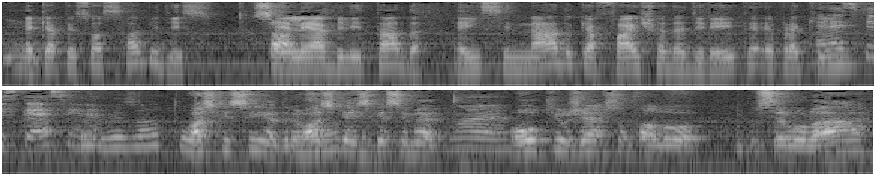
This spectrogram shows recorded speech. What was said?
hum. é que a pessoa sabe disso. Sabe. Ela é habilitada, é ensinado que a faixa da direita é para quem. Parece que esquecem, né? É, exato. Acho que sim, André. Acho que é esquecimento. É. Ou o que o Gerson falou do celular,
